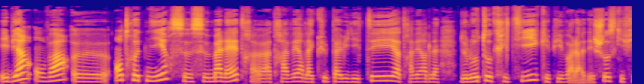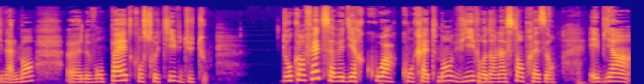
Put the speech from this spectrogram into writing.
eh bien on va euh, entretenir ce, mal-être à travers de la culpabilité, à travers de l'autocritique, et puis voilà, des choses qui finalement ne vont pas être constructives du tout. Donc en fait, ça veut dire quoi concrètement vivre dans l'instant présent? Eh bien,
